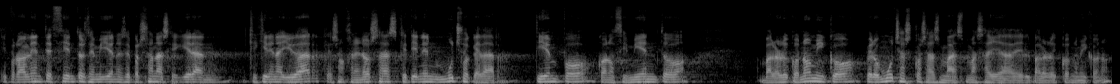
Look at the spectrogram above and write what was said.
y probablemente cientos de millones de personas que, quieran, que quieren ayudar, que son generosas, que tienen mucho que dar. Tiempo, conocimiento, valor económico, pero muchas cosas más, más allá del valor económico.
